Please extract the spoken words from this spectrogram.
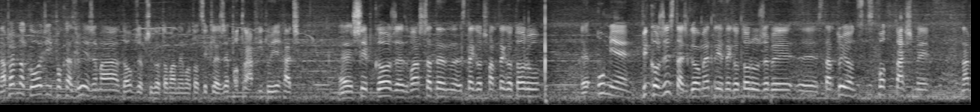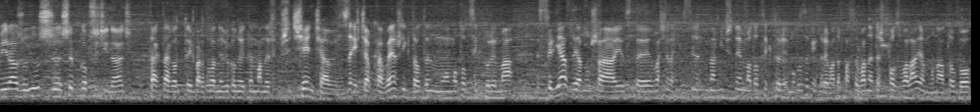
Na pewno Kołodziej pokazuje, że ma dobrze przygotowane motocykle, że potrafi tu jechać e, szybko, że zwłaszcza ten z tego czwartego toru e, umie wykorzystać geometrię tego toru, żeby e, startując spod taśmy na wirażu już e, szybko przycinać. Tak, tak, on tutaj bardzo ładnie wykonuje ten manewr przycięcia, zejścia w krawężnik, to ten mo- motocykl, który ma styl jazdy Janusza jest e, właśnie takim stylem dynamicznym, motocykl, który, motocykle, które ma dopasowane też pozwalają mu na to, bo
